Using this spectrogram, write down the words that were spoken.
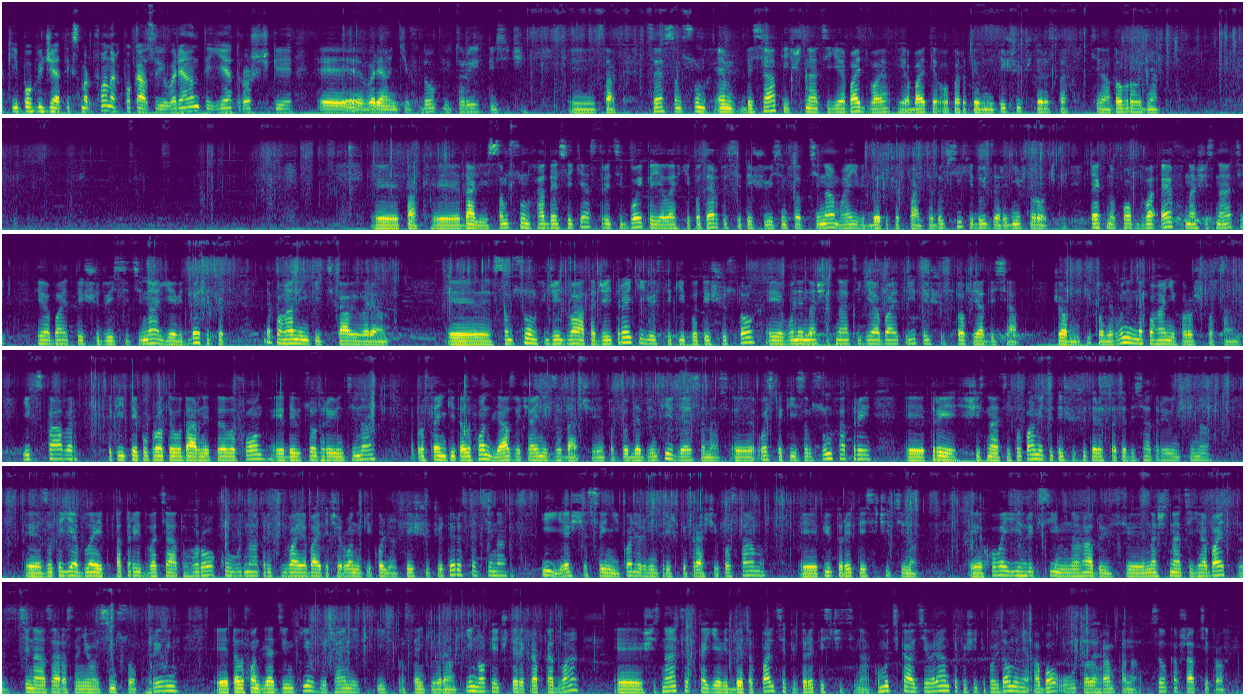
Так, і по бюджетних смартфонах показую варіанти. Є трошечки е, варіантів до півтори тисячі. Е, так, це Samsung M10, 16 ГБ, 2 ГБ оперативний, 1400 ціна. Доброго дня. Так, е, далі Samsung A10s 32 є легкі потертості, 1800 ціна, має відбиточок пальця. До всіх ідуть зарядні шнурочки. Technopop 2F на 16 ГБ, 1200 ціна, є відбиточок. Непоганенький, цікавий варіант. Е, Samsung J2 та J3 ось такі по 1100, е, вони на 16 ГБ і 1150 чорненький колір. Вони непогані, хороші по стану. X-Cover, такий типу протиударний телефон, е, 900 гривень ціна. Е, Простенький телефон для звичайних задач, е, тобто для дзвінків, для смс. Е, Ось такий Samsung A3, е, 3,16 по пам'яті, 1450 гривень ціна. Е, ZTE Blade A3 20 року на 32 ГБ, червоненький колір 1400 ціна. І є ще синій колір, він трішки кращий по стану, е, 1500 ціна. Е, Huawei Y7, нагадую, е, на 16 ГБ, ціна зараз на нього 700 гривень. Е, Телефон для дзвінків, звичайний такий простенький варіант. І Nokia 4.2. е, 16 є відбиток пальця, 1500 ціна. Кому цікаві ці варіанти, пишіть у повідомлення або у телеграм-канал. Силка в шапці профілю.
